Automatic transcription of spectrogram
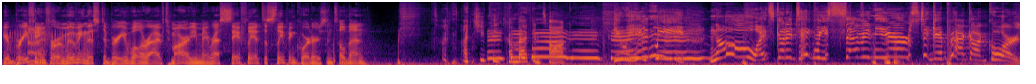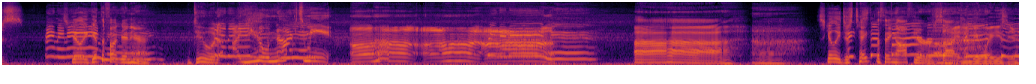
Your briefing Nice. for removing this debris will arrive tomorrow. You may rest safely at the sleeping quarters until then. IGP, come back and talk. You hit me! No! It's gonna take me seven years to get back on course! Skilly, get the fuck in here. Dude, I, you knocked me. Uh, uh, uh. Ah. Skilly, just take the thing off your side and it'd be way easier.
